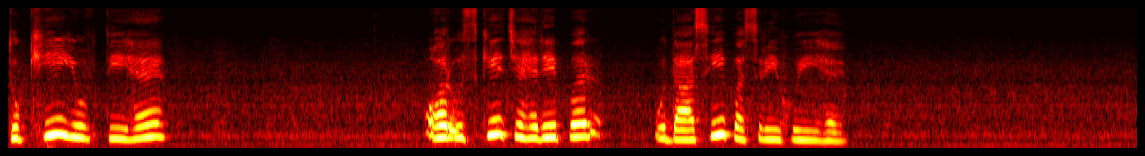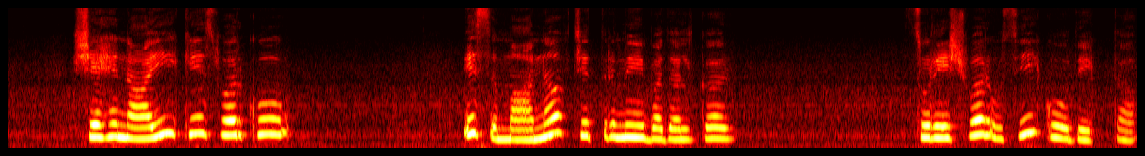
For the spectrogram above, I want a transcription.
दुखी युवती है और उसके चेहरे पर उदासी पसरी हुई है। शहनाई के स्वर को इस मानव चित्र में बदलकर सुरेश्वर उसी को देखता।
